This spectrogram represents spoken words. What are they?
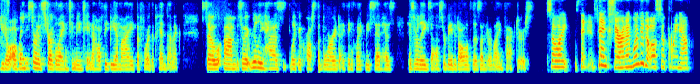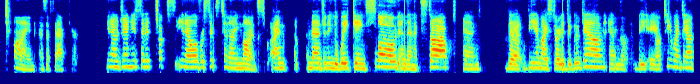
you know already sort of struggling to maintain a healthy bmi before the pandemic. So um, so it really has like across the board i think like we said has has really exacerbated all of those underlying factors. So i th- thanks sarah. And i wanted to also point out time as a factor. You know, Jen, you said it took, you know, over six to nine months. I'm imagining the weight gain slowed and then it stopped and the BMI started to go down and the, the ALT went down.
